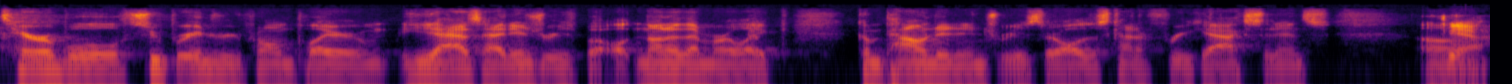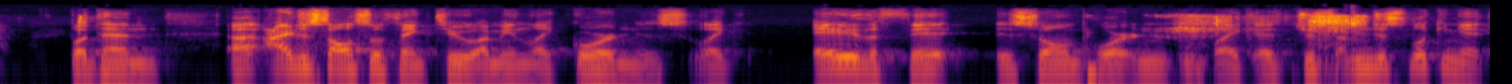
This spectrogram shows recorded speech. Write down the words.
terrible, super injury prone player. He has had injuries, but none of them are like compounded injuries. They're all just kind of freak accidents. Um, Yeah. But then uh, I just also think too. I mean, like Gordon is like a the fit is so important. Like it's just I mean, just looking at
